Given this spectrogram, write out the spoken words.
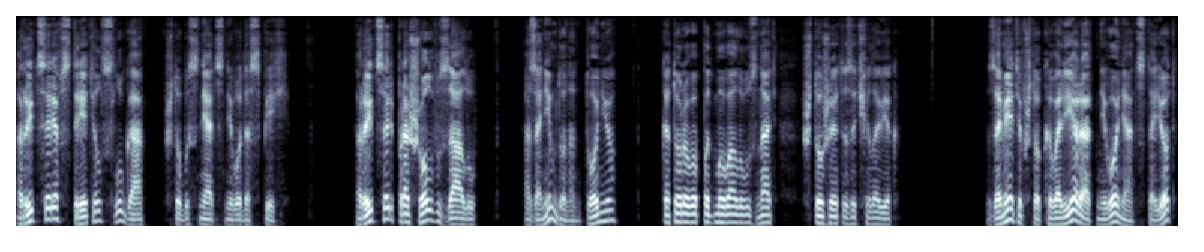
Рыцаря встретил слуга, чтобы снять с него доспехи. Рыцарь прошел в залу, а за ним Дон Антонио, которого подмывало узнать, что же это за человек. Заметив, что кавальера от него не отстает,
